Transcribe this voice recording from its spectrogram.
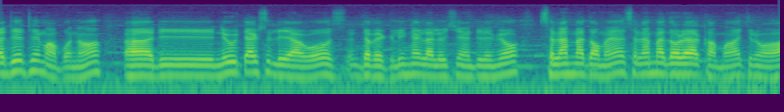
edit ထဲမှာပေါ့နော်အဲဒီ new text layer ကို double click နှိပ်လိုက်လို့ရှိရင်ဒီလိုမျိုး select မှတ်တော့မယ် select မှတ်တော့တဲ့အခါမှာကျွန်တော်က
